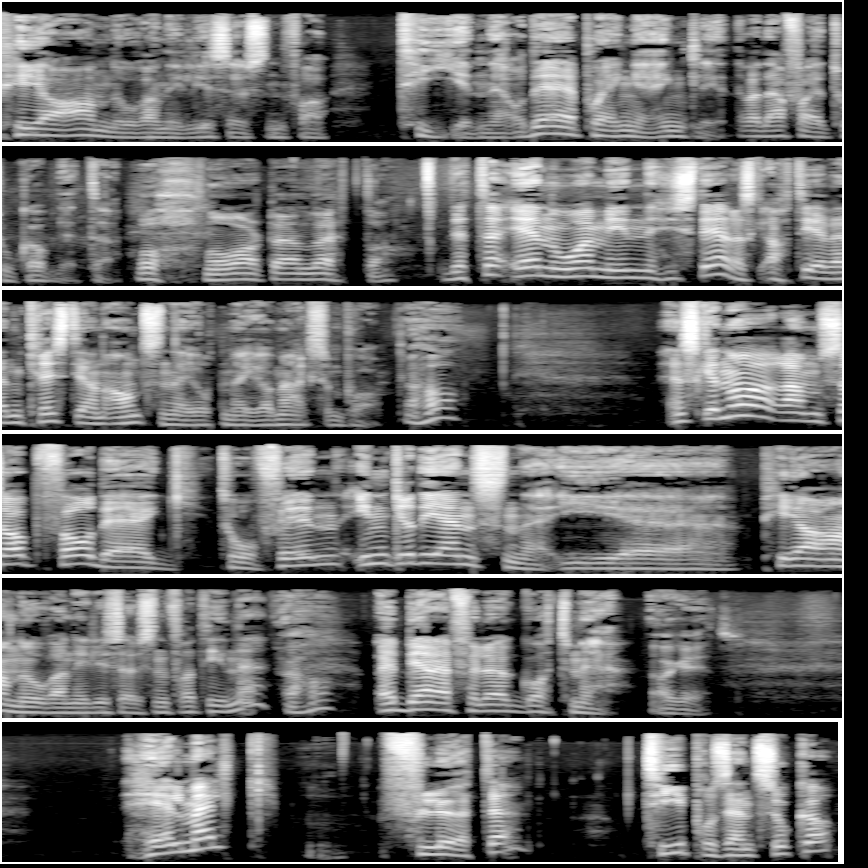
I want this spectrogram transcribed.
piano-vaniljesausen fra Tiende. Og det er poenget, egentlig. Det var derfor jeg tok opp dette. Åh, nå ble det en letta. Dette er noe min hysterisk artige venn Christian Arntzen har gjort meg oppmerksom på. Jaha. Jeg skal nå ramse opp for deg, Torfinn, ingrediensene i uh, piano-vaniljesausen fra Tine. Jaha. Og jeg ber deg følge godt med. Ja, greit. Helmelk, fløte, 10% sukker,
